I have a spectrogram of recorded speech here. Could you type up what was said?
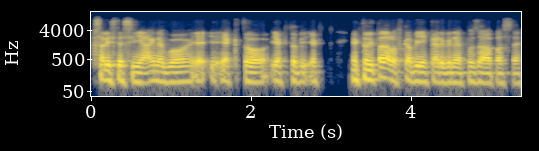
Psali jste si nějak, nebo jak to, jak to, jak, jak to vypadalo v kabině Karviné po zápase?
